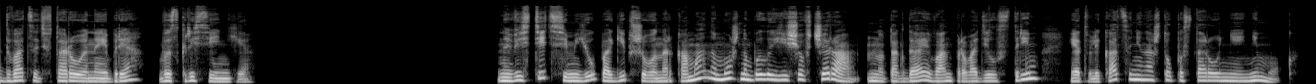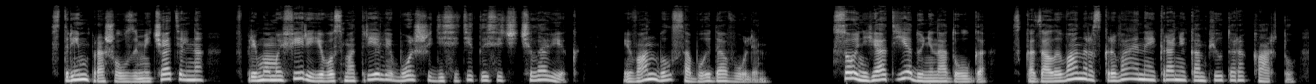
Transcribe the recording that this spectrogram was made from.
22 ноября, воскресенье. Навестить семью погибшего наркомана можно было еще вчера, но тогда Иван проводил стрим и отвлекаться ни на что постороннее не мог. Стрим прошел замечательно, в прямом эфире его смотрели больше десяти тысяч человек. Иван был собой доволен. «Сонь, я отъеду ненадолго», — сказал Иван, раскрывая на экране компьютера карту —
